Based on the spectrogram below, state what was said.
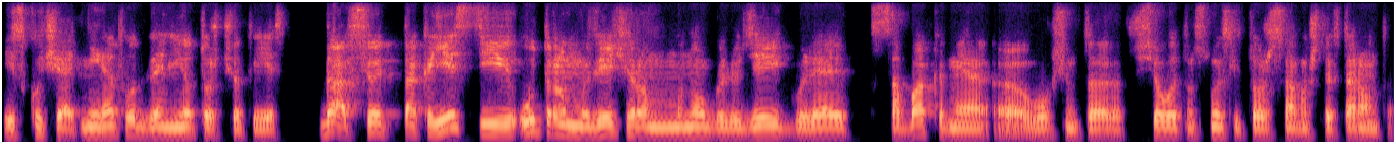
и скучать. Нет, вот для нее тоже что-то есть. Да, все это так и есть, и утром, вечером много людей гуляет с собаками. Э, в общем-то, все в этом смысле то же самое, что и в Торонто.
